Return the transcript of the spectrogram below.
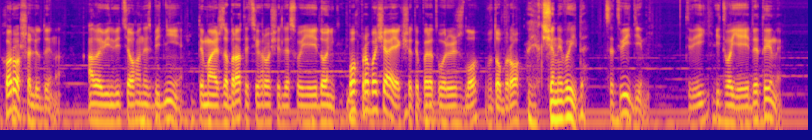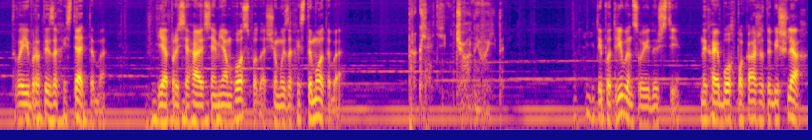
хороша людина. Але він від цього не збідніє. Ти маєш забрати ці гроші для своєї доньки. Бог пробачає, якщо ти перетворюєш зло в добро. А якщо не вийде? Це твій дім, твій і твоєї дитини. Твої брати захистять тебе. Я присягаюся ім'ям Господа, що ми захистимо тебе. Прокляття, нічого не вийде. Ти потрібен своїй дочці. Нехай Бог покаже тобі шлях.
